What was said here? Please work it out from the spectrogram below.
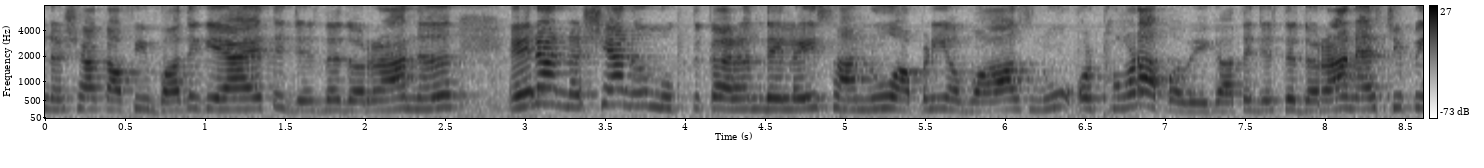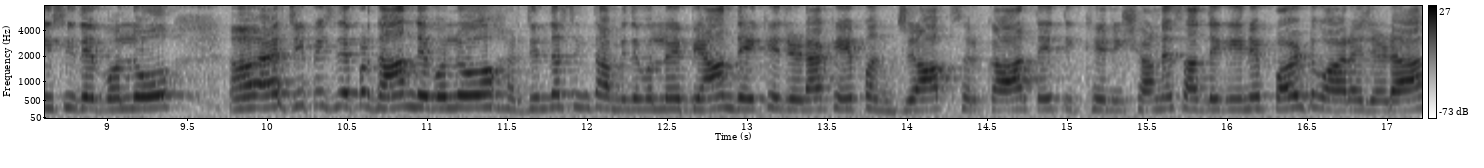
ਨਸ਼ਾ ਕਾਫੀ ਵੱਧ ਗਿਆ ਹੈ ਤੇ ਜਿਸ ਦੇ ਦੌਰਾਨ ਇਹਨਾਂ ਨਸ਼ਿਆਂ ਨੂੰ ਮੁਕਤ ਕਰਨ ਦੇ ਲਈ ਸਾਨੂੰ ਆਪਣੀ ਆਵਾਜ਼ ਨੂੰ ਉਠਾਉਣਾ ਪਵੇਗਾ ਤੇ ਜਿਸ ਦੇ ਦੌਰਾਨ ਐਸਜੀਪੀਸੀ ਦੇ ਵੱਲੋਂ ਐਸਜੀਪੀਸੀ ਦੇ ਪ੍ਰਧਾਨ ਦੇ ਵੱਲੋਂ ਹਰਜਿੰਦਰ ਸਿੰਘ ਧਾਮੀ ਦੇ ਵੱਲੋਂ ਇਹ ਬਿਆਨ ਦੇ ਕੇ ਜਿਹੜਾ ਕਿ ਪੰਜਾਬ ਸਰਕਾਰ ਤੇ ਤਿੱਖੇ ਨਿਸ਼ਾਨੇ ਸਾਧੇ ਗਏ ਨੇ। ਪਲਟਵਾਰ ਹੈ ਜਿਹੜਾ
